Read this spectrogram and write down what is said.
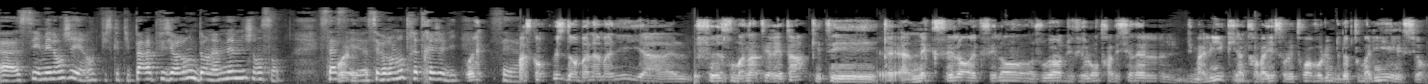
euh, c'est mélangé, hein, puisque tu parles plusieurs langues dans la même chanson. Ça, Ouais. c'est- c'est vraiment très très joli. Ouais. Euh, Parce qu'en plus, dans Banamani, il y a Zoumana Tereta, qui était un excellent, excellent joueur du violon traditionnel du Mali, qui a travaillé sur les trois volumes de Dub to Mali et sur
